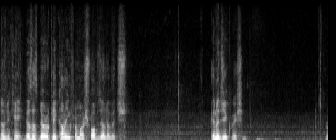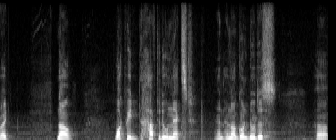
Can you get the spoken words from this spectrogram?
Wk. This is directly coming from our Shvab-Zeldovich energy equation right. Now what we have to do next and I am not going to do this uh,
